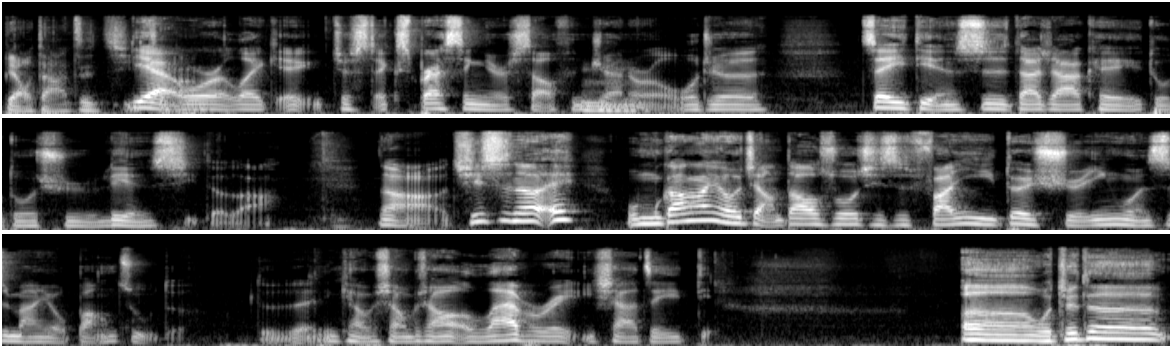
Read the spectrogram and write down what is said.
表达自己 Yeah，or like it- just expressing yourself in 嗯 general、我觉得这一点是大家可以多多去练习的啦。那其实呢，哎、我们刚刚有讲到说，其实翻译对学英文是蛮有帮助的，对不对？你看，我想不想要 elaborate 一下这一点？呃，我觉得，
